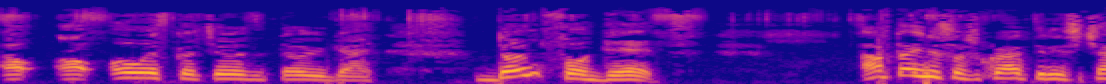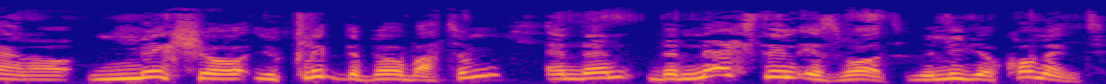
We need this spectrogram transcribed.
I'll, I'll always continue to tell you guys, don't forget after you subscribe to this channel, make sure you click the bell button. And then the next thing is what? You leave your comment.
